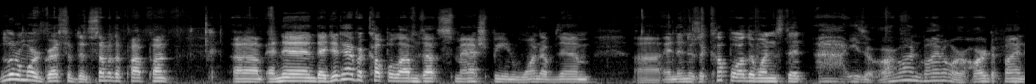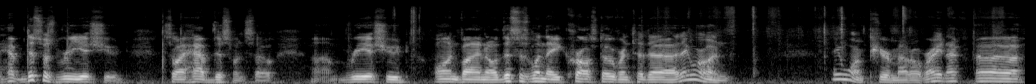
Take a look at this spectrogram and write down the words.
a little more aggressive than some of the pop punk. Um, and then they did have a couple albums out, Smash being one of them. Uh, and then there's a couple other ones that ah, either are on vinyl or hard to find. Have, this was reissued, so I have this one. So um, reissued on vinyl. This is when they crossed over into the. They were on. They were on pure metal, right? I, uh,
